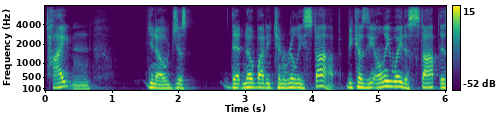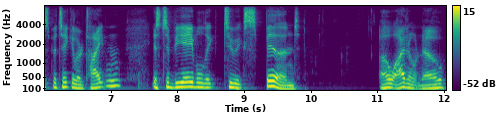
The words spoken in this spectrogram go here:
titan, you know, just that nobody can really stop. Because the only way to stop this particular titan is to be able to, to expend, oh, I don't know,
